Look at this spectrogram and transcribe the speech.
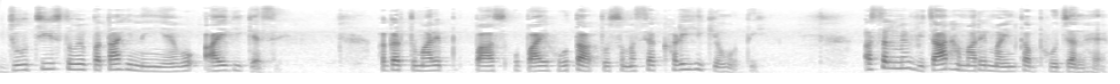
जो चीज़ तुम्हें पता ही नहीं है, वो आएगी कैसे? अगर तुम्हारे पास उपाय होता तो समस्या खड़ी ही क्यों होती? असल में विचार हमारे माइंड का भोजन है,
